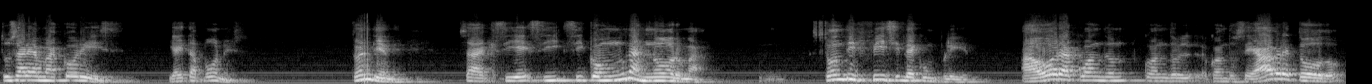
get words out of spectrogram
tú sales a Macorís y hay tapones. ¿Tú entiendes? O sea, si, si, si con unas normas son difíciles de cumplir, ahora cuando, cuando, cuando se abre todo,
